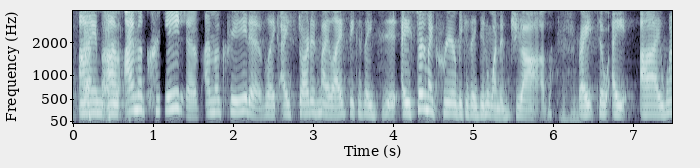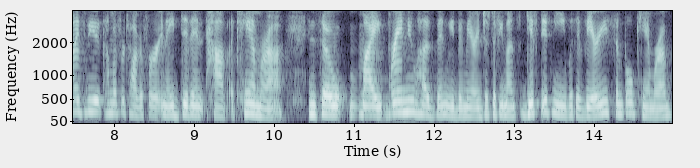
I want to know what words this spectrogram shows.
i'm uh, i'm a creative. I'm a creative. Like i started my life because i did i started my career because i didn't want a job mm-hmm. right? So i i wanted to become a photographer and i didn't have a camera. And so my brand new husband we'd been married just a few months gifted me with a very simple camera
